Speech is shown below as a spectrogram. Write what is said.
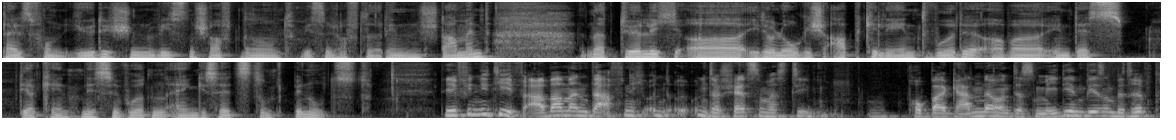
teils von jüdischen Wissenschaftlern und Wissenschaftlerinnen stammend, natürlich äh, ideologisch abgelehnt wurde, aber indes die Erkenntnisse wurden eingesetzt und benutzt. Definitiv, aber man darf nicht un unterschätzen, was die Propaganda und das Medienwesen betrifft,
